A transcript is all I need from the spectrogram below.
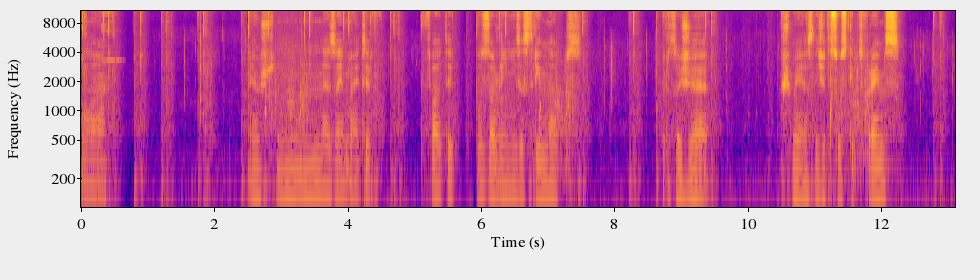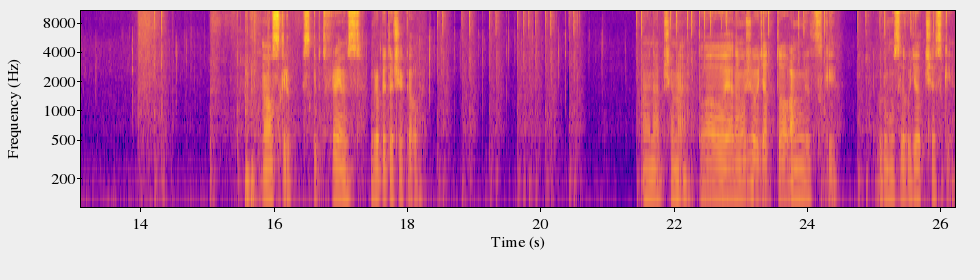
Takhle. Mě už nezajímají ty, ty pozornění ze Streamlabs. Protože už mi je jasný, že to jsou skipped frames. No, skip, skipped frames. Kdo by to čekal? A ne, počkej, ne. To já nemůžu udělat to anglicky. To budu muset udělat česky.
